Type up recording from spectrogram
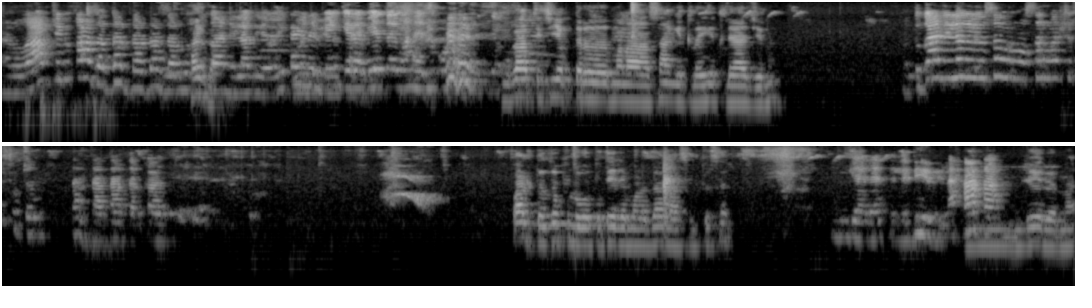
अरे वा, आमच्या बी काळजात धड धड धड धड हाय होतं का? गाणी लागले. म्हणजे पिंकीला बी येतंय म्हणायचं कुठं. रात्रीची एकतर मला सांगितलं इथल्या आजीनं. तू गाणी लागले सर्व सर्वांचेच कुठं? धड धड धड धड काळजात. पालत जपलो होतो त्याच्यामुळे झालं असेल तसं. गेले असलेले डेअरीला हम्म, डेऱ्या ना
